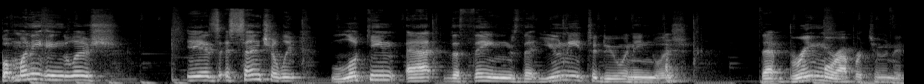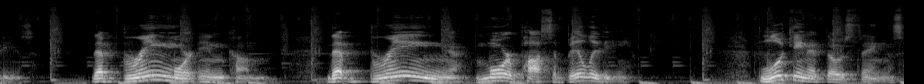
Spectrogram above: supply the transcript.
But money English is essentially looking at the things that you need to do in English that bring more opportunities, that bring more income, that bring more possibility. Looking at those things,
